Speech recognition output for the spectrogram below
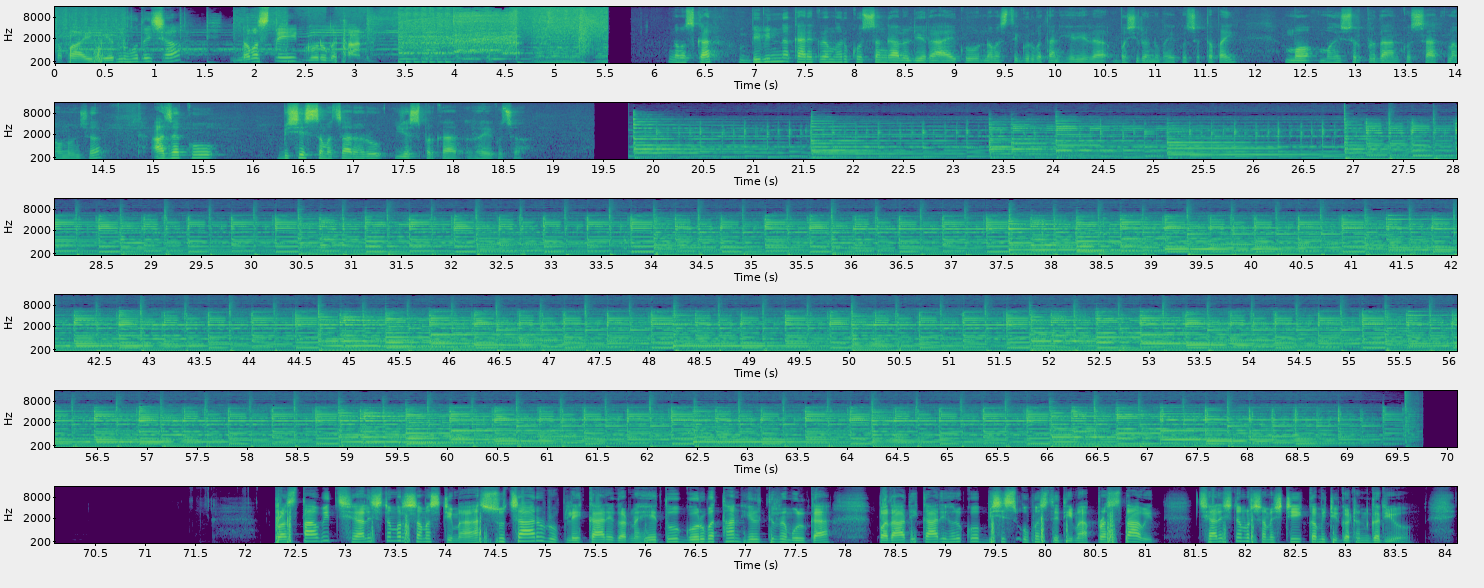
तपाईँ हेर्नुहुँदैछ। नमस्ते गोरुबथान नमस्कार। विभिन्न कार्यक्रमहरूको सङ्गालो लिएर आएको नमस्ते गुरुबथान हेरेर बसिरहनु भएको छ तपाईँ। म महेश्वर प्रधानको साथमा हुनुहुन्छ। आजको विशेष समाचारहरू यस प्रकार रहेको छ। प्रस्तावित छ्यालिस नम्बर समष्टिमा सुचारू रूपले कार्य गर्न हेतु गोरुबथान हिल तृणमूलका पदाधिकारीहरूको विशेष उपस्थितिमा प्रस्तावित छ्यालिस नम्बर समष्टि कमिटी गठन गरियो।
